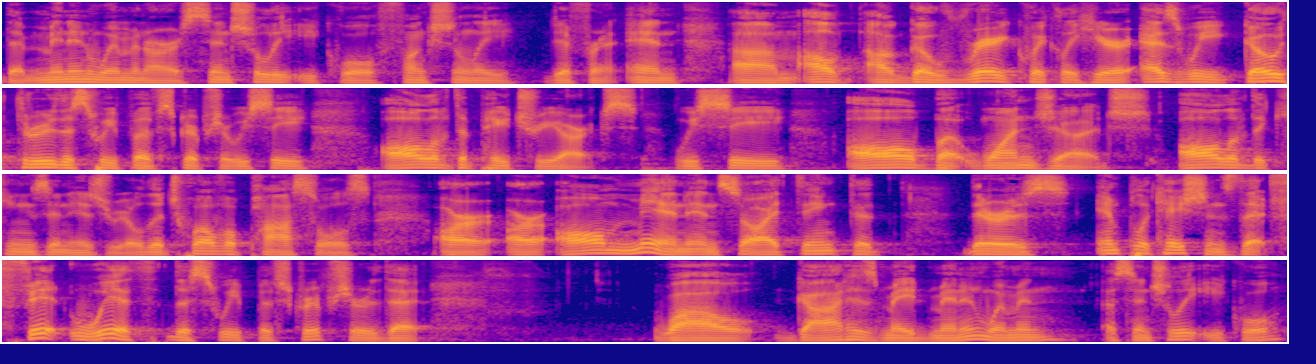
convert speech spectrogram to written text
that men and women are essentially equal, functionally different. And um, I'll I'll go very quickly here as we go through the sweep of scripture. We see all of the patriarchs. We see all but one judge, all of the kings in Israel, the twelve apostles are are all men, and so I think that there is implications that fit with the sweep of scripture that while God has made men and women essentially equal,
